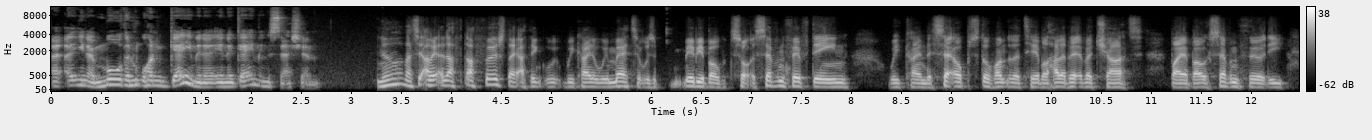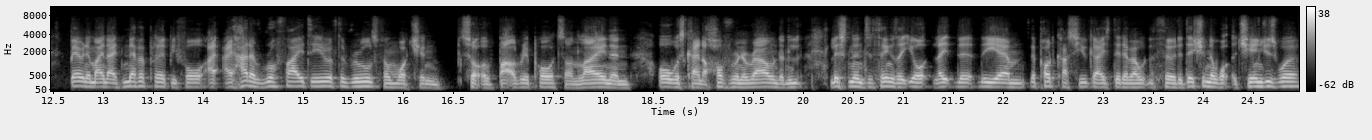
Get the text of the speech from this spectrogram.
uh, uh, you know more than one game in a in a gaming session. No, that's it. I mean, that, first night, I think we, we kind of we met. It was maybe about sort of seven fifteen. We kind of set up stuff onto the table, had a bit of a chat. By about seven thirty, bearing in mind I'd never played before, I, I, had a rough idea of the rules from watching sort of battle reports online and always kind of hovering around and listening to things like your like the the um the podcast you guys did about the third edition and what the changes were.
